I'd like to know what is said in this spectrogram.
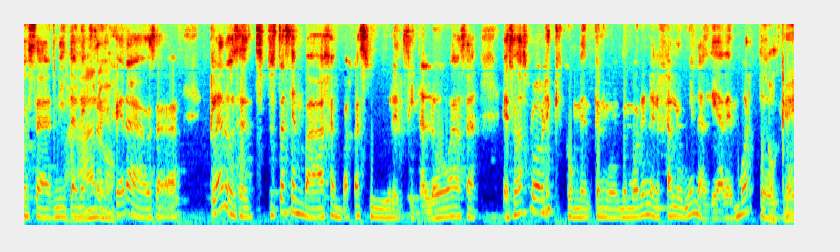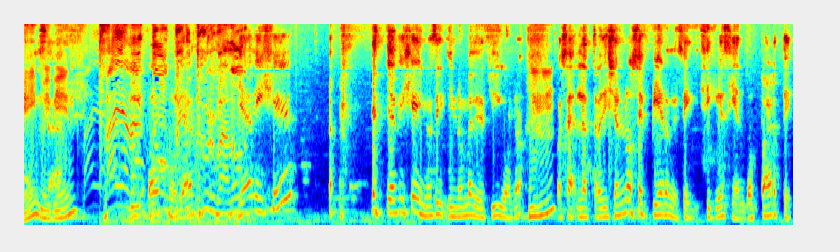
O sea, ni tan extranjera, o sea, claro, o sea, si tú estás en Baja, en Baja Sur, en Sinaloa, o sea, es más probable que, comen- que conmemoren el Halloween al Día de Muertos. Ok, ¿no? O muy sea, bien. Vaya Y ojo, ya, ya dije, ya dije y no, y no me desdigo, ¿no? O sea, la tradición no se pierde, se- sigue siendo parte.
